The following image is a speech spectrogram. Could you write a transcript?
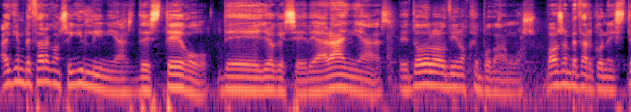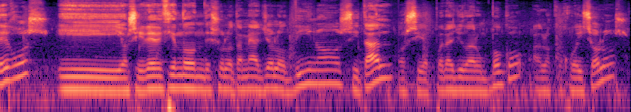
Hay que empezar a conseguir líneas de estego, de yo que sé, de arañas, de todos los dinos que podamos. Vamos a empezar con estegos y os iré diciendo dónde suelo tamear yo los dinos y tal, o si os puede ayudar un poco a los que juguéis solos,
